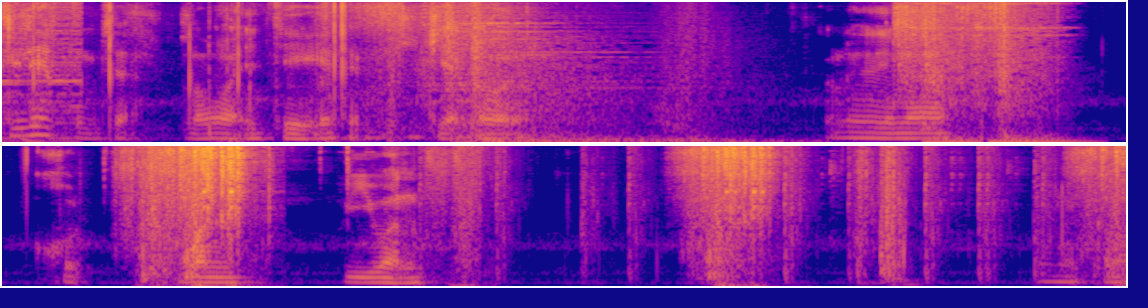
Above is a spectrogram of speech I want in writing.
ที่แรกผมจะรอไอเจแต่ขี้เกียจรอก็เลยมากดวันวีวัน ก็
